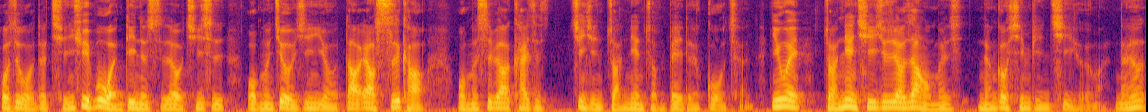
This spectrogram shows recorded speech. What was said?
或是我的情绪不稳定的时候，其实我们就已经有到要思考，我们是不是要开始进行转念准备的过程。因为转念其实就是要让我们能够心平气和嘛，能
